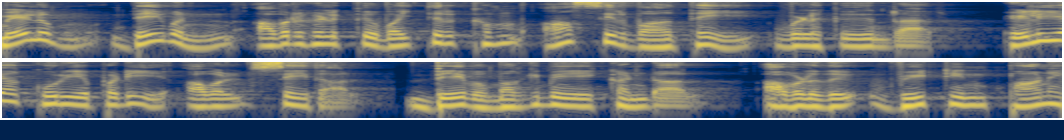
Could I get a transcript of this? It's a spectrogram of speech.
دیوک وسی وار پڑھا دیو مہیم کٹا ویٹنگ پانے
